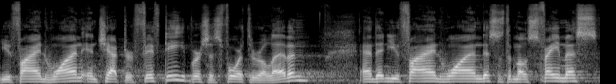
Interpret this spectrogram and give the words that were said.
You find one in chapter 50, verses 4 through 11. And then you find one, this is the most famous,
